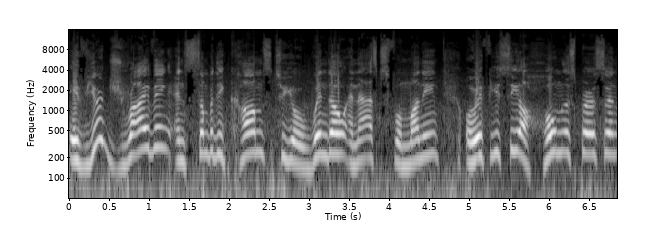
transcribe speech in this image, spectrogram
if you're driving and somebody comes to your window and asks for money, or if you see a homeless person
